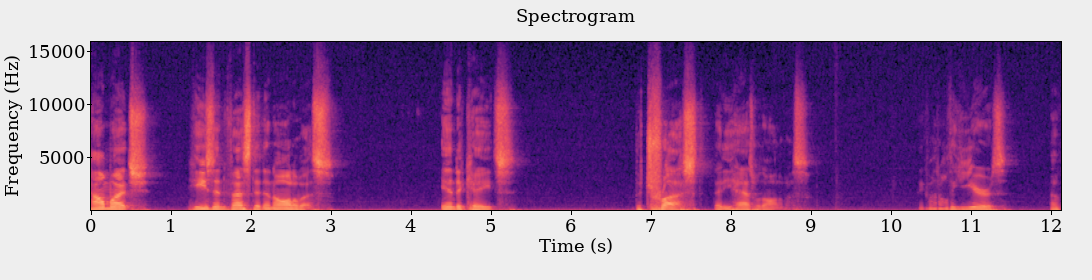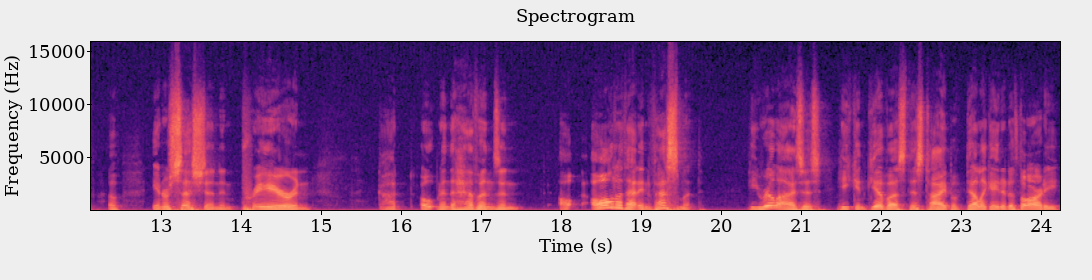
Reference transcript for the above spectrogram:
how much he's invested in all of us indicates the trust that he has with all of us. Think about all the years of, of intercession and prayer and God opening the heavens and all, all of that investment. He realizes he can give us this type of delegated authority.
